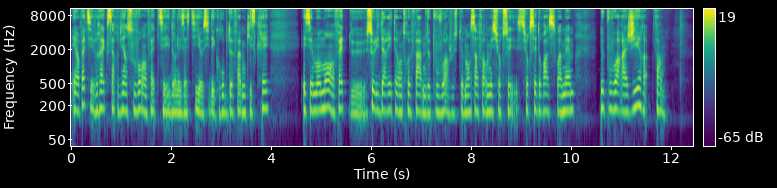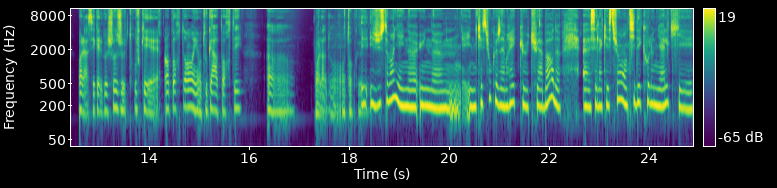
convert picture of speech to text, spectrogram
Et en fait, c'est vrai que ça revient souvent. En fait, c'est dans les Astis, il y a aussi des groupes de femmes qui se créent. Et ces moments en fait de solidarité entre femmes, de pouvoir justement s'informer sur ses, sur ses droits soi-même, de pouvoir agir, enfin voilà, c'est quelque chose je trouve qui est important et en tout cas apporté euh, voilà, en tant que. Et, justement, il y a une, une, euh, une question que j'aimerais que tu abordes. Euh, c'est la question antidécoloniale qui est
